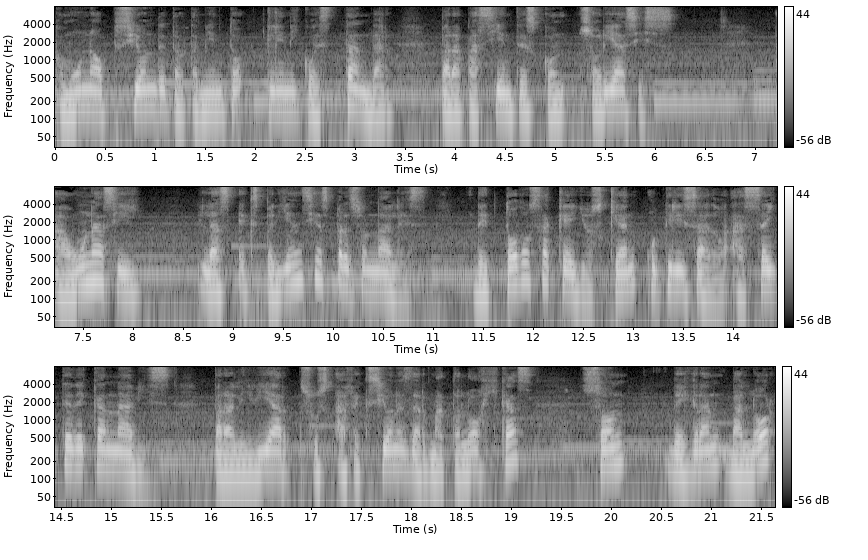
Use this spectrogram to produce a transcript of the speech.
como una opción de tratamiento clínico estándar para pacientes con psoriasis. Aún así, las experiencias personales de todos aquellos que han utilizado aceite de cannabis para aliviar sus afecciones dermatológicas son de gran valor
